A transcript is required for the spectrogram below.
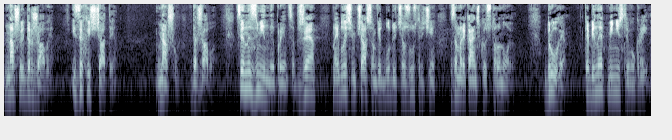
нашої держави і захищати нашу державу. Це незмінний принцип. Вже найближчим часом відбудуться зустрічі з американською стороною. Друге, Кабінет міністрів України.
